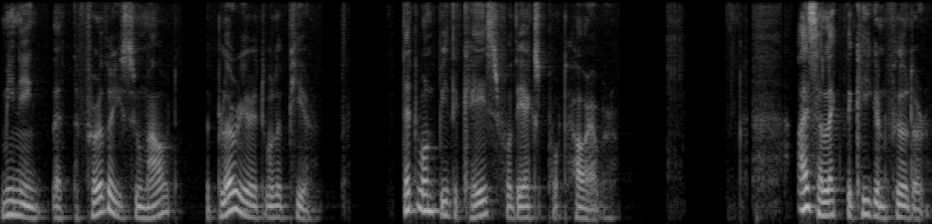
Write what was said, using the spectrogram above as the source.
meaning that the further you zoom out, the blurrier it will appear. That won't be the case for the export, however. I select the Quegan filter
